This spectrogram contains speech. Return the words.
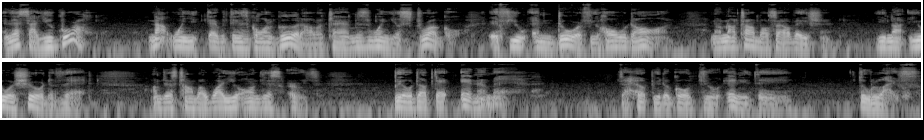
And that's how you grow. Not when you, everything's going good all the time. This is when you struggle. If you endure, if you hold on. And I'm not talking about salvation. You're not you're assured of that. I'm just talking about why you're on this earth. Build up that inner man to help you to go through anything through life.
